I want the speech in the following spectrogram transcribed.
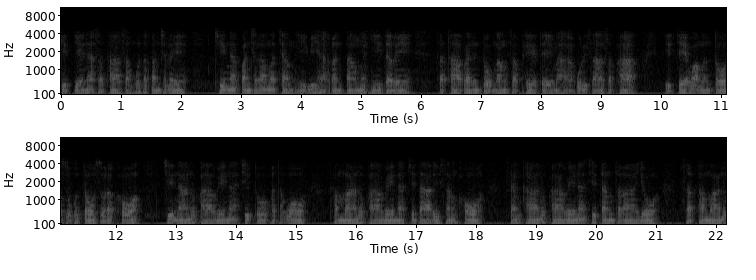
กิจเยนะสัทธาสัมพุทธปัญชเลชีนาปัญชรามัจจัมหิวิหารันตังมหีตะเลสัทธาไปรันตุมังสัพเพเตมหาปุริสาสภา อิเจวะมันโตสุขโตสุรโขชินานุภาเวนะชิโตปัทโวธรรมานุภาเวนะชิตาริสังโฆสังขานุภาเวนะชิตันตรายโย สัทธมานุ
